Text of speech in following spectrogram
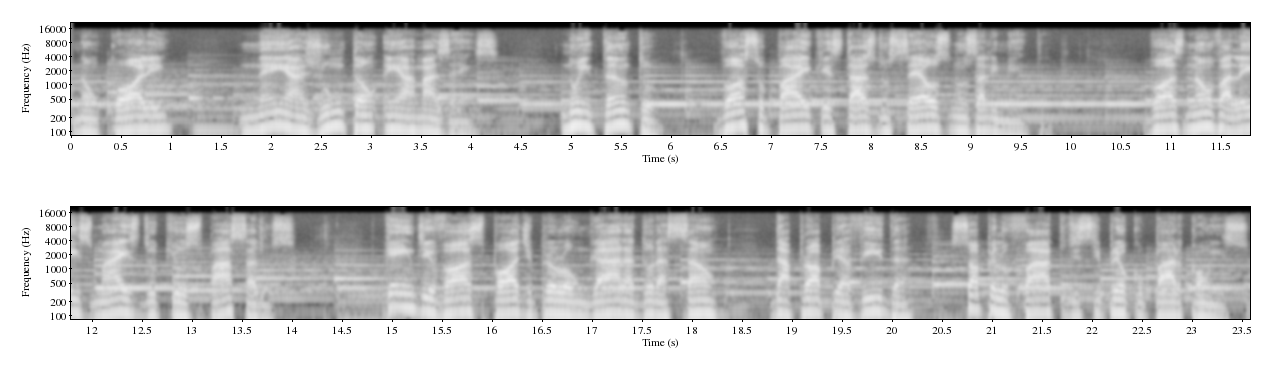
não colhem, nem ajuntam em armazéns. No entanto, Vosso Pai que estás nos céus nos alimenta. Vós não valeis mais do que os pássaros? Quem de vós pode prolongar a duração da própria vida só pelo fato de se preocupar com isso?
